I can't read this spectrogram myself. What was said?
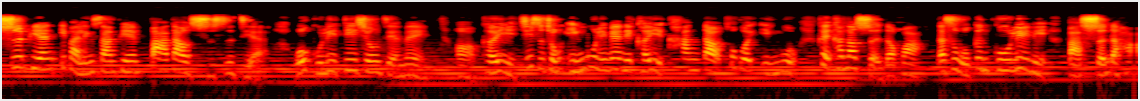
诗篇一百零三篇八到十四节。我鼓励弟兄姐妹哦，可以即使从荧幕里面你可以看到，透过荧幕可以看到神的话，但是我更鼓励你把神的话，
